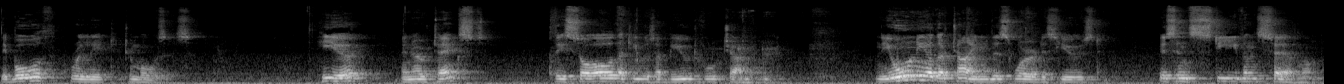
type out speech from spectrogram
They both relate to Moses. Here, in our text, they saw that he was a beautiful child. And the only other time this word is used is in Stephen's sermon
